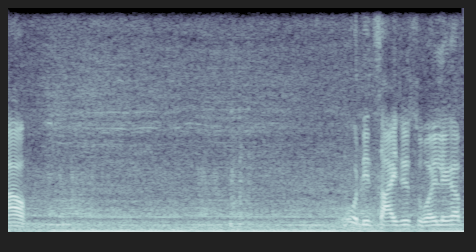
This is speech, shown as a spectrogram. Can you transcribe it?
อ้าวโอ้ดินทรายสวย ๆ เลยครับ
